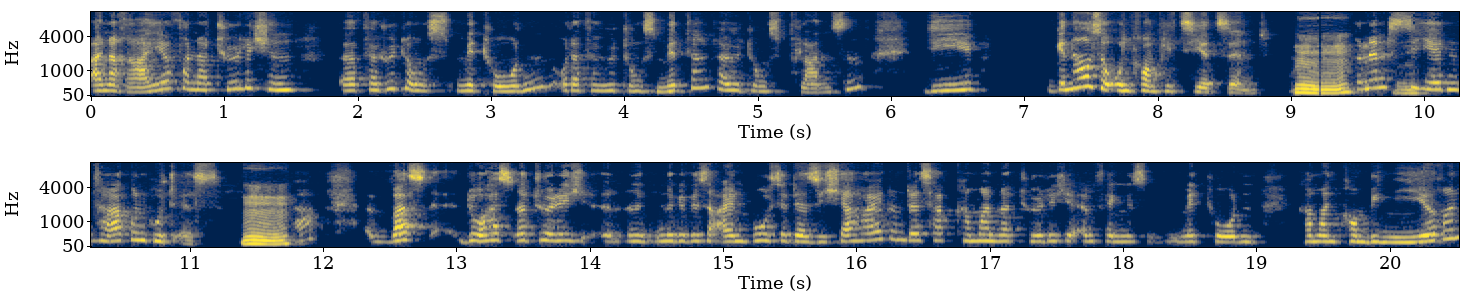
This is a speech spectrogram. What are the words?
eine Reihe von natürlichen äh, Verhütungsmethoden oder Verhütungsmitteln, Verhütungspflanzen, die genauso unkompliziert sind. Mhm. Du nimmst sie mhm. jeden Tag und gut ist. Mhm. Ja? Was, du hast natürlich äh, eine gewisse Einbuße der Sicherheit und deshalb kann man natürliche Empfängnismethoden kann man kombinieren.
